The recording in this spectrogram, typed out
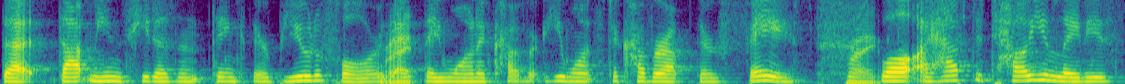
that that means he doesn't think they're beautiful or Right. that they want to cover he wants to cover up their face Right. well i have to tell you ladies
